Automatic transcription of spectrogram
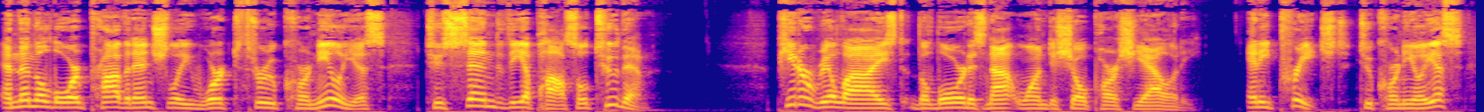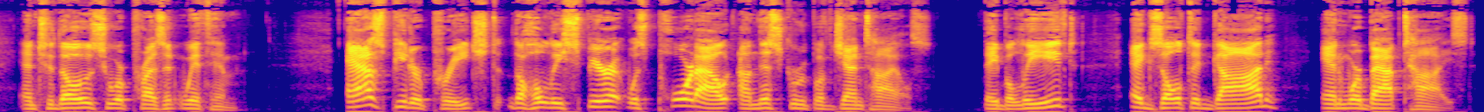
And then the Lord providentially worked through Cornelius to send the apostle to them. Peter realized the Lord is not one to show partiality, and he preached to Cornelius and to those who were present with him. As Peter preached, the Holy Spirit was poured out on this group of Gentiles. They believed, exalted God, and were baptized.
